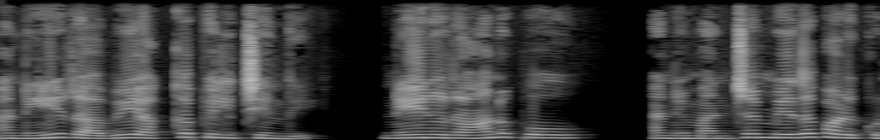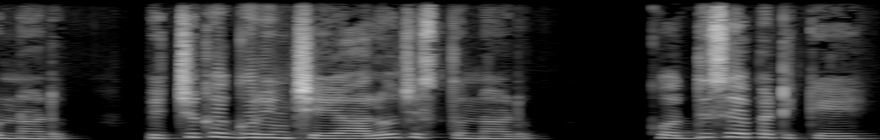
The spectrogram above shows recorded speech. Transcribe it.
అని రవి అక్క పిలిచింది. నేను రాను పో అని మంచం మీద పడుకున్నాడు. పిచ్చుక గురించే ఆలోచిస్తున్నాడు. కొద్దిసేపటికే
